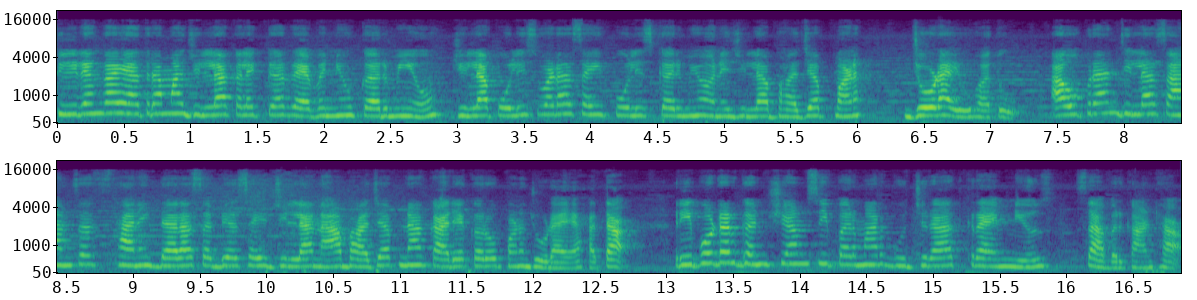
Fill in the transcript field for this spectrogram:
ત્રિરંગા યાત્રામાં જિલ્લા કલેક્ટર, રેવન્યુ કર્મીઓ, જિલ્લા પોલીસ વડા સહિત પોલીસ કર્મીઓ અને જિલ્લા ભાજપ પણ જોડાયું હતું. આ ઉપરાંત જિલ્લા સાંસદ, સ્થાનિક ધારાસભ્ય સહિત જિલ્લાના ભાજપના કાર્યકરો પણ જોડાયા હતા. Reporter Ghanshyamsinh Parmar, Gujarat crime news, Sabarkantha.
